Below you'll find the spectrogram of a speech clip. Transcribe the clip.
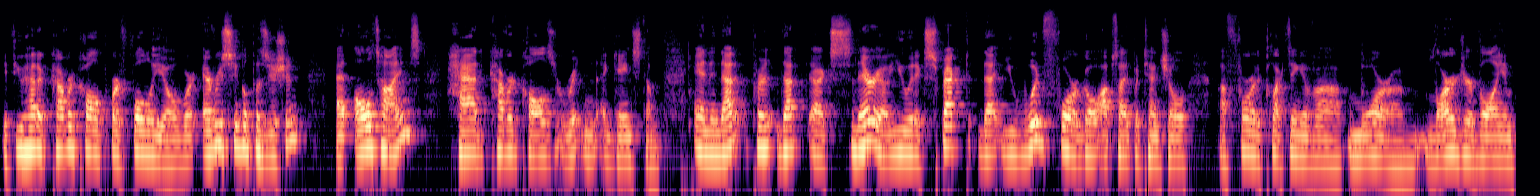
if you had a covered call portfolio where every single position at all times had covered calls written against them. And in that, that uh, scenario, you would expect that you would forego upside potential uh, for the collecting of a more, a larger volume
